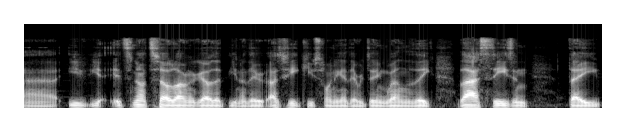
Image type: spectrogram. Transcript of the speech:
uh, you, you, it's not so long ago that you know, they, as he keeps pointing out, they were doing well in the league. Last season, they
